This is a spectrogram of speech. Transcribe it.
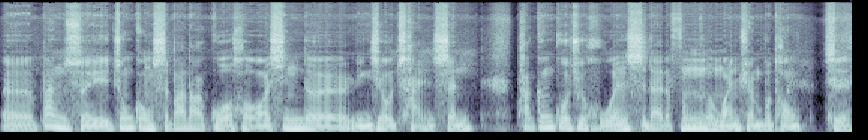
呃，伴随中共十八大过后啊，新的。呃，领袖产生，他跟过去胡温时代的风格完全不同。嗯、是，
